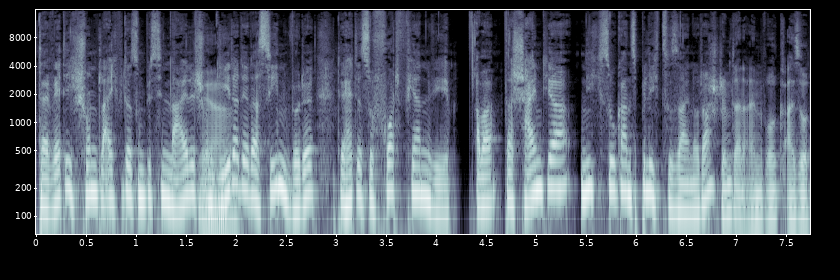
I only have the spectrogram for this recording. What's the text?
Da werde ich schon gleich wieder so ein bisschen neidisch Ja. und jeder, der das sehen würde, der hätte sofort Fernweh. Aber das scheint ja nicht so ganz billig zu sein, oder? Stimmt ein Eindruck. Also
